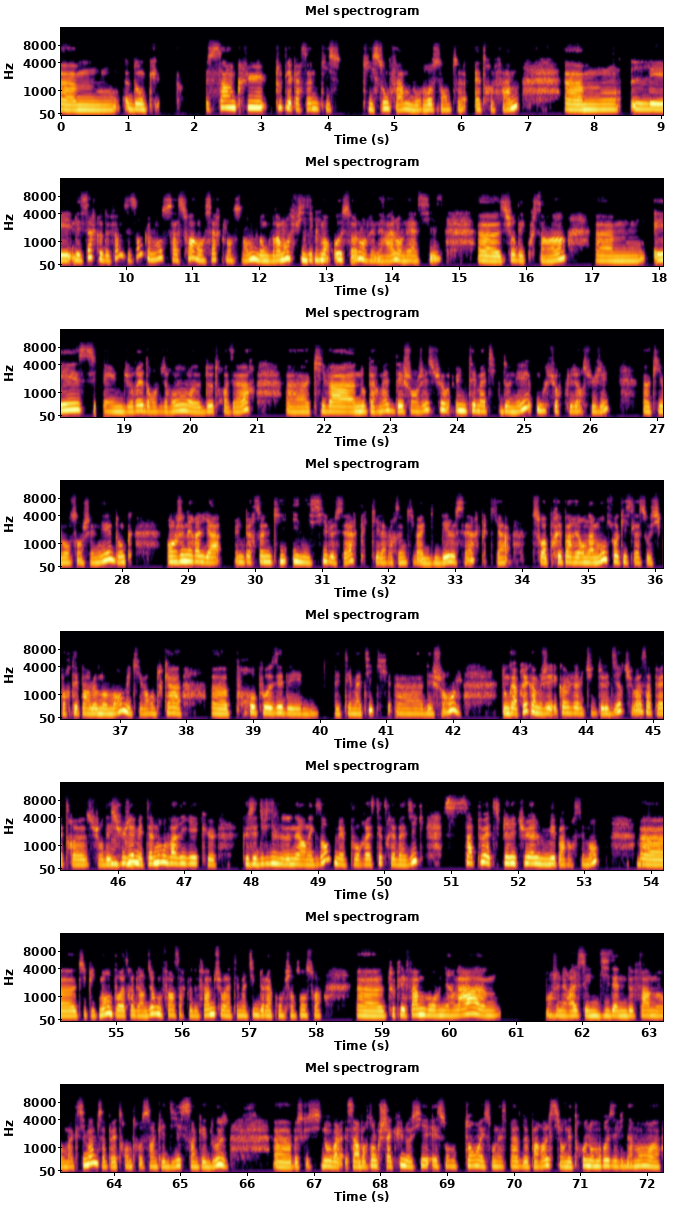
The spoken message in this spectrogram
Euh, donc ça inclut toutes les personnes qui, qui sont femmes ou ressentent être femmes. Euh, les, les, cercles de femmes, c'est simplement s'asseoir en cercle ensemble, donc vraiment physiquement mm-hmm. au sol en général, on est assise euh, sur des coussins, euh, et c'est une durée d'environ 2-3 heures qui va nous permettre d'échanger sur une thématique donnée ou sur plusieurs sujets qui vont s'enchaîner. Donc en général, il y a une personne qui initie le cercle, qui est la personne qui va guider le cercle, qui a soit préparé en amont, soit qui se laisse aussi porter par le moment, mais qui va en tout cas euh, proposer des, des thématiques euh, d'échange. Donc après, comme j'ai comme j'ai l'habitude de le dire, tu vois, ça peut être euh, sur des sujets, mm-hmm. mais tellement variés que que c'est difficile de donner un exemple. Mais pour rester très basique, ça peut être spirituel, mais pas forcément. Mm. Euh, typiquement, on pourrait très bien dire, on fait un cercle de femmes sur la thématique de la confiance en soi. Euh, toutes les femmes vont venir là. Euh, en général, c'est une dizaine de femmes au maximum. Ça peut être entre 5 et 10, 5 et 12. Euh, parce que sinon, voilà, c'est important que chacune aussi ait son temps et son espace de parole. Si on est trop nombreuses, évidemment, euh,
